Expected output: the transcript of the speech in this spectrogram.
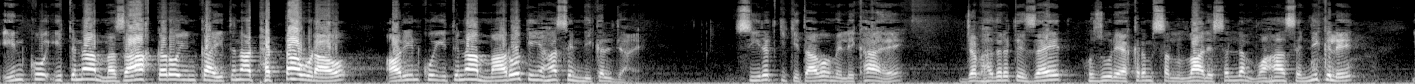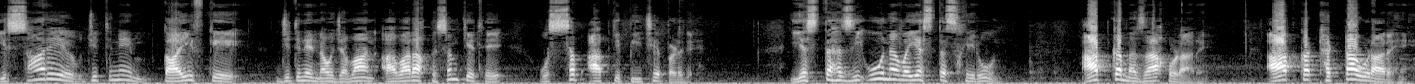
ان کو اتنا مذاق کرو، ان کا اتنا ٹھٹا اڑاؤ اور ان کو اتنا مارو کہ یہاں سے نکل جائیں۔ سیرت کی کتابوں میں لکھا ہے جب حضرت زید حضور اکرم صلی اللہ علیہ وسلم وہاں سے نکلے، یہ سارے جتنے طائف کے جتنے نوجوان آوارہ قسم کے تھے، وہ سب آپ کے پیچھے پڑ گئے۔ یستحزیون و یستسخرون، آپ کا مذاق اڑا رہے ہیں، آپ کا ٹھٹا اڑا رہے ہیں۔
